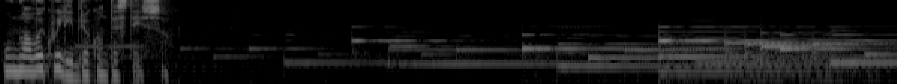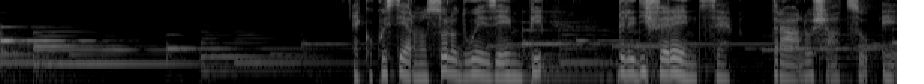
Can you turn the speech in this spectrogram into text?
un nuovo equilibrio con te stesso. Questi erano solo due esempi delle differenze tra lo shatsu e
